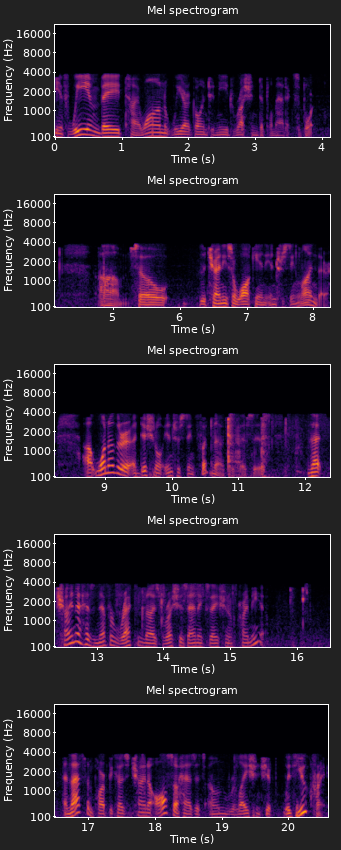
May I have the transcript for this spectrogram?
if we invade Taiwan, we are going to need Russian diplomatic support. Um, so the Chinese are walking an interesting line there. Uh, one other additional interesting footnote to this is that China has never recognized Russia's annexation of Crimea. And that's in part because China also has its own relationship with Ukraine.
